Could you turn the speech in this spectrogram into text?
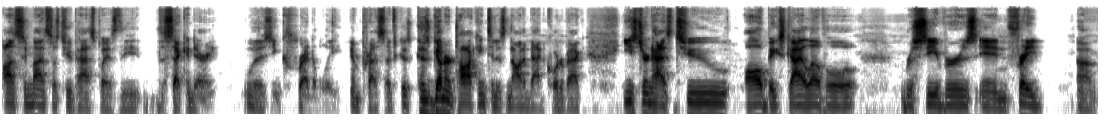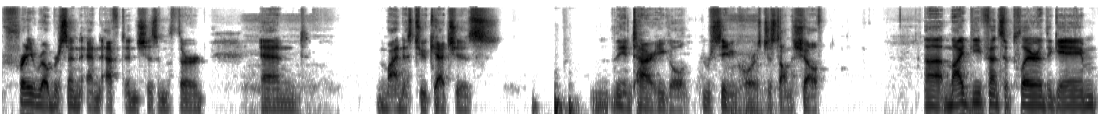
honestly, minus those two pass plays, the the secondary was incredibly impressive because because Gunnar Talkington is not a bad quarterback. Eastern has two all Big Sky level receivers in Freddie um, Freddie Roberson and Efton Chism III, and minus two catches. The entire Eagle receiving corps is just on the shelf. Uh, my defensive player of the game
